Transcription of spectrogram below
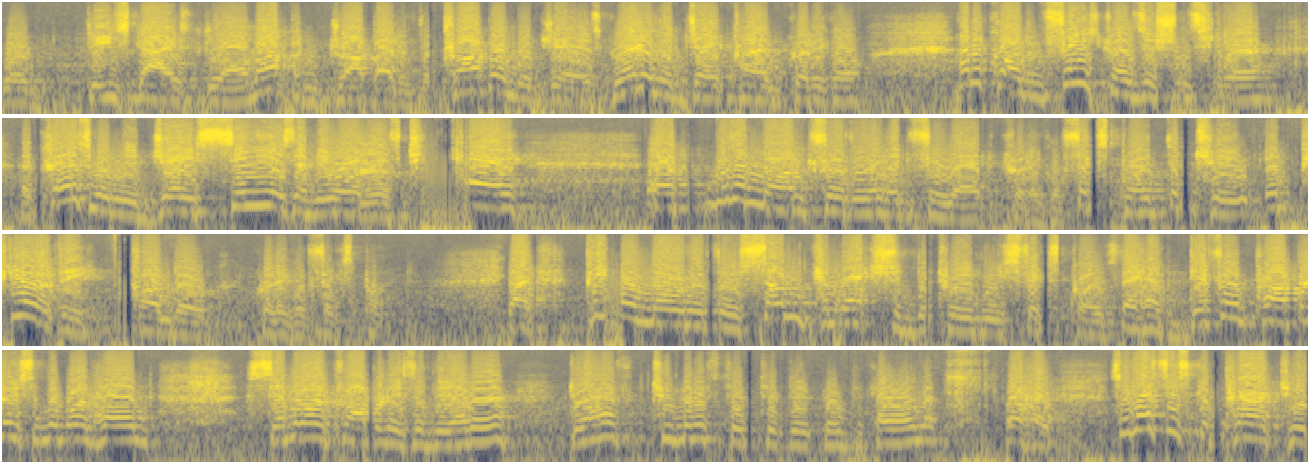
where these guys blow up and drop out of the problem when J is greater than J prime critical. And a quantum phase transitions here occurs when the JC is in the order of TK uh, with a non-trivial infrared critical fixed point, the two impurity Kondo critical fixed point. Now, people know that there's some connection between these fixed points. They have different properties on the one hand, similar properties on the other. Do I have two minutes to, to, to, to count on that? Okay, so let's just compare two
